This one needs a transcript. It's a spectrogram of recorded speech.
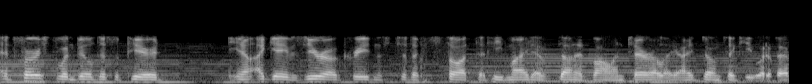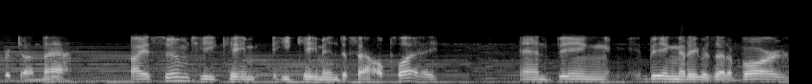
At first, when Bill disappeared, you know, I gave zero credence to the thought that he might have done it voluntarily. I don't think he would have ever done that. I assumed he came he came into foul play And being being that he was at a bar,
